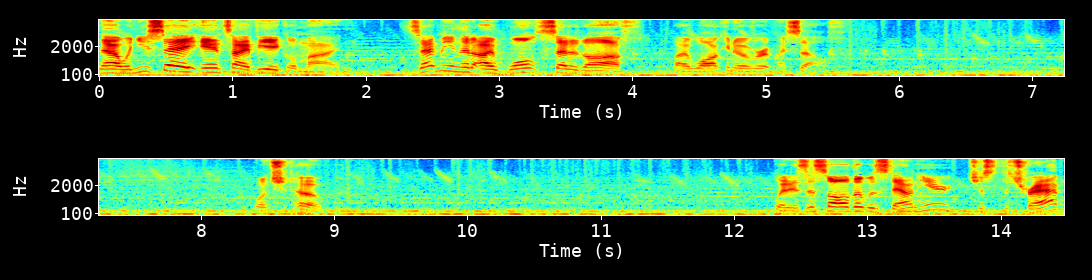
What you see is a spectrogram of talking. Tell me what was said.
Now, when you say anti-vehicle mine, does that mean that I won't set it off by walking over it myself? One should hope. Wait, is this all that was down here? Just the trap?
